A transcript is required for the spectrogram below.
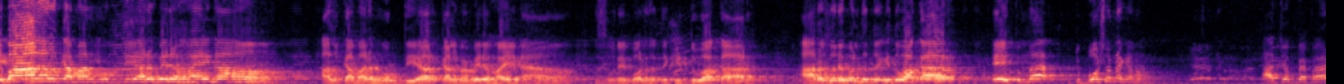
এবার আল কামার মুখ দিয়ে আর বের হয় না। আল কামার মুখ দিয়ে আর কালমা বের হয় না। জোরে বলে তো দেখি দোয়াকার আরও জোরে বলে তো দেখি দোয়াকার এই, তোমরা একটু বসো না কেন? আজব ব্যাপার।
